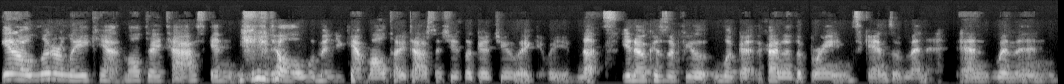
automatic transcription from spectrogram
you know, literally can't multitask. And you tell a woman you can't multitask, and she's looking at you like, "Are you nuts?" You know, because if you look at kind of the brain scans of men and women,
